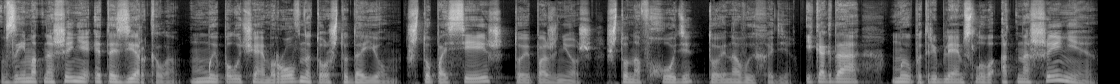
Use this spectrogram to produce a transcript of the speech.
Взаимоотношения — это зеркало. Мы получаем ровно то, что даем. Что посеешь, то и пожнешь. Что на входе, то и на выходе. И когда мы употребляем слово «отношения»,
